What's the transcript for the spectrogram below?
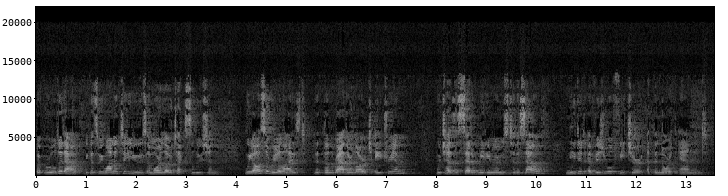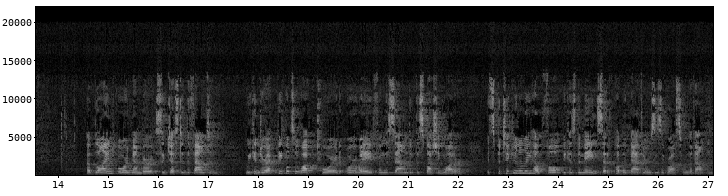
but ruled it out because we wanted to use a more low tech solution. We also realized that the rather large atrium which has a set of meeting rooms to the south, needed a visual feature at the north end. A blind board member suggested the fountain. We can direct people to walk toward or away from the sound of the splashing water. It's particularly helpful because the main set of public bathrooms is across from the fountain.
